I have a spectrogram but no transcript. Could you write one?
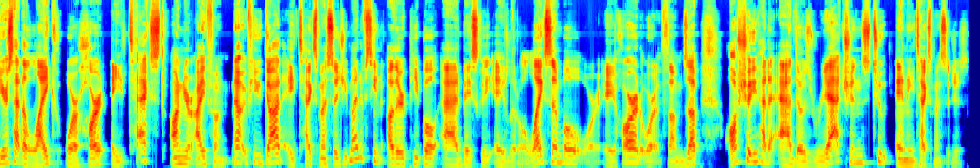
Here's how to like or heart a text on your iPhone. Now, if you got a text message, you might have seen other people add basically a little like symbol or a heart or a thumbs up. I'll show you how to add those reactions to any text messages.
